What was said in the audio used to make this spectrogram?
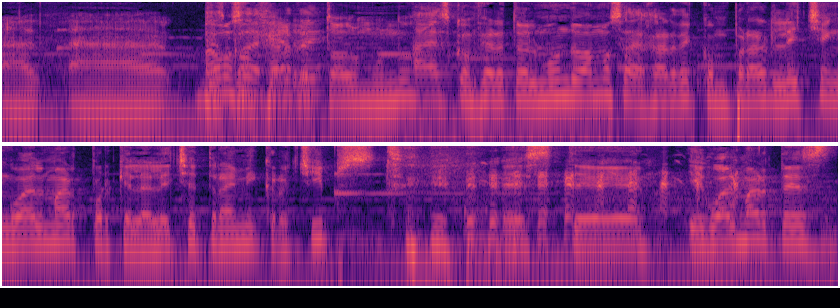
A, a Vamos a dejar de, de todo el mundo. A desconfiar de todo el mundo. Vamos a dejar de comprar leche en Walmart porque la leche trae microchips. este. Y Walmart es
